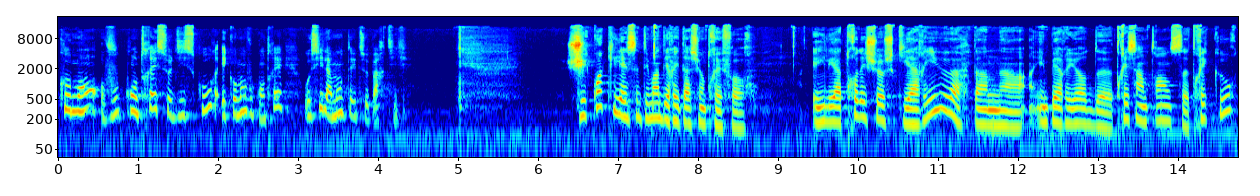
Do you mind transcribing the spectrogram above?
Comment vous contrez ce discours et comment vous contrez aussi la montée de ce parti? Je crois qu'il y a un sentiment d'irritation très fort. Et il y a trop de choses qui arrivent dans une période très intense, très courte,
